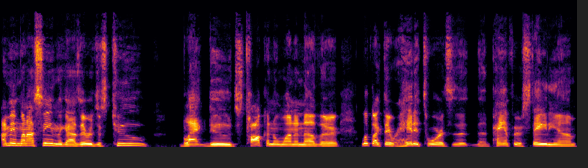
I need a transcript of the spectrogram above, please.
I mean, when I seen the guys, they were just two black dudes talking to one another. Looked like they were headed towards the, the Panther Stadium.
